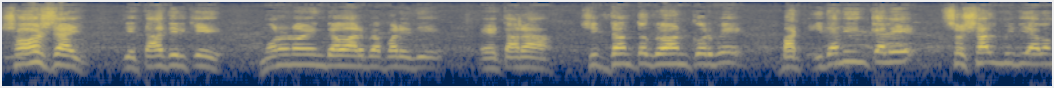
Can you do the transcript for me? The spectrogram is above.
সহসাই যে তাদেরকে মনোনয়ন দেওয়ার ব্যাপারে দিয়ে তারা সিদ্ধান্ত গ্রহণ করবে। বাট ইদানিংকালে সোশ্যাল মিডিয়া এবং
